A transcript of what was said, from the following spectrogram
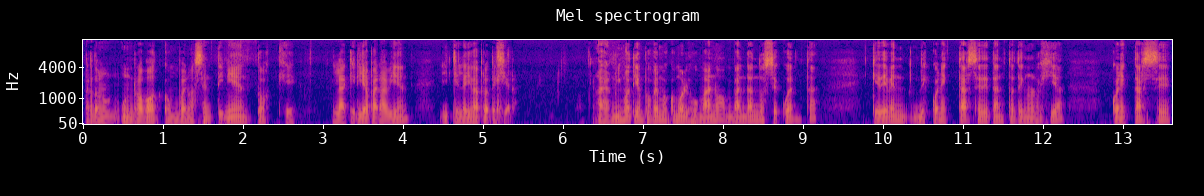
perdón, un, robot con buenos sentimientos, que la quería para bien y que la iba a proteger. Al mismo tiempo vemos como los humanos van dándose cuenta que deben desconectarse de tanta tecnología, conectarse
